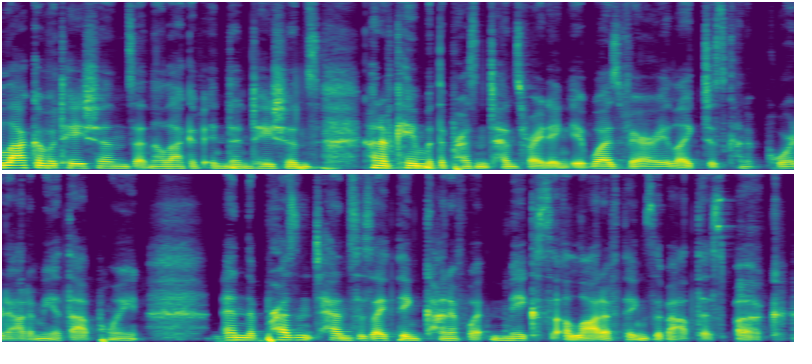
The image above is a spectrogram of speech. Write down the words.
lack of quotations and the lack of indentations kind of came with the present tense writing. It was very like just kind of poured out of me at that point, and the present tense is I think kind of what makes a lot of things about this book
